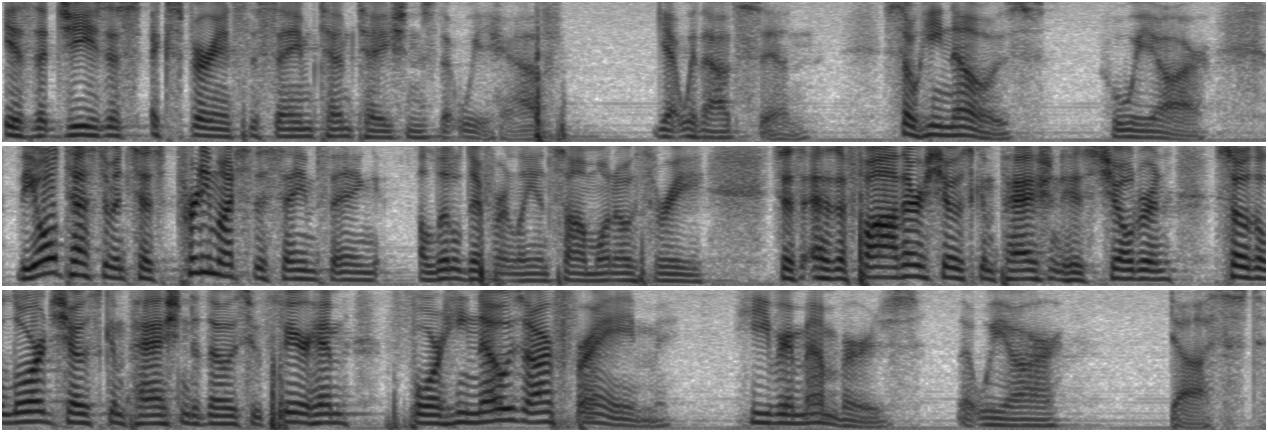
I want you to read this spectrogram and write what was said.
is that Jesus experienced the same temptations that we have, yet without sin so he knows who we are. The Old Testament says pretty much the same thing a little differently in Psalm 103. It says, As a father shows compassion to his children, so the Lord shows compassion to those who fear him, for he knows our frame. He remembers that we are dust.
